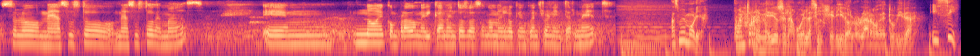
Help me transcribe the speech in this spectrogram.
solo me asusto, me asusto de más. Em, no he comprado medicamentos basándome en lo que encuentro en internet. Haz memoria. ¿Cuántos remedios de la abuela has ingerido a lo largo de tu vida? Y sí,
